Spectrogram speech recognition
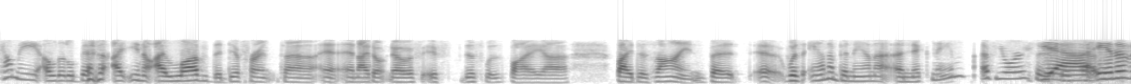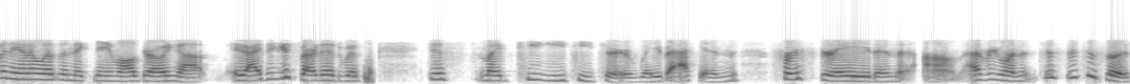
tell me a little bit I you know I love the different uh and, and I don't know if if this was by uh by design, but uh, was Anna Banana a nickname of yours? Is, yeah, is that... Anna Banana was a nickname all growing up. I think it started with just my PE teacher way back in first grade and um everyone just it's just a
